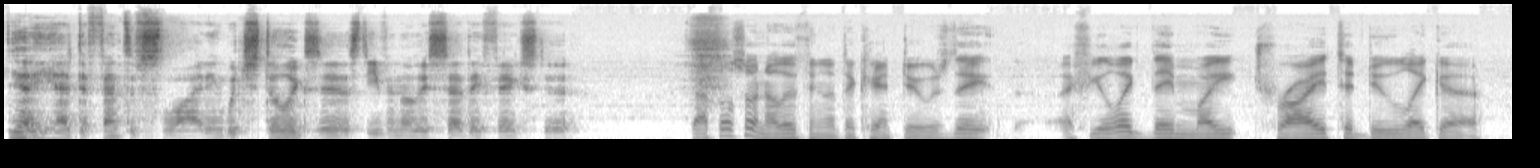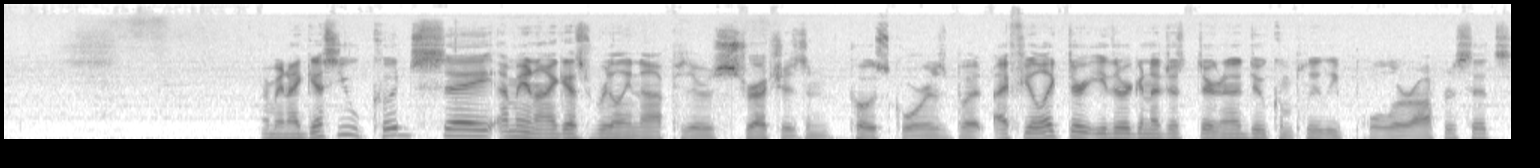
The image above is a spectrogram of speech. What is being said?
yeah he had defensive sliding which still exists even though they said they fixed it That's also another thing that they can't do is they. I feel like they might try to do like a. I mean, I guess you could say. I mean, I guess really not because there's stretches and post scores, but I feel like they're either gonna just they're gonna do completely polar opposites,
